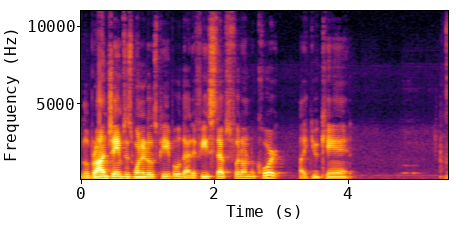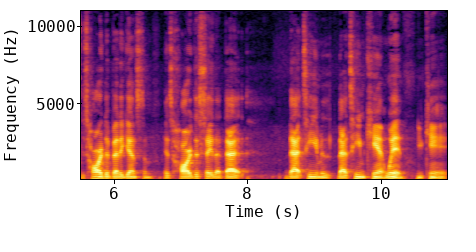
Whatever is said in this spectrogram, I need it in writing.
LeBron James is one of those people that if he steps foot on the court, like you can't. It's hard to bet against him. It's hard to say that that that team is that team can't win. You can't.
